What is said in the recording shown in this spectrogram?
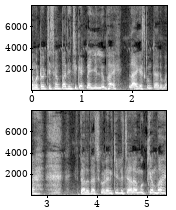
చెమటొచ్చి సంపాదించి కట్టిన ఇల్లు బాయ్. లాగేసుకుంటారు బాయ్. తల దాచుకోవడానికి ఇల్లు చాలా ముఖ్యం బాయ్.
